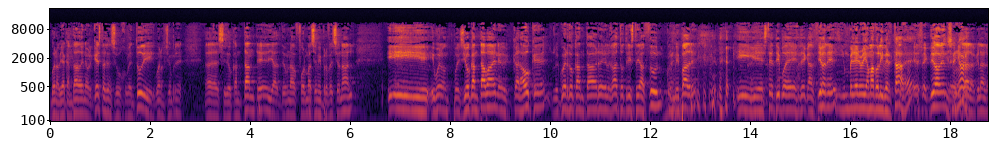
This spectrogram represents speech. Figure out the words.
bueno, había cantado en orquestas en su juventud y bueno, siempre eh, ha sido cantante, ya de una forma semiprofesional. Y, y bueno, pues yo cantaba en el karaoke, recuerdo cantar El gato triste y azul con mi padre y este tipo de, de canciones. Y un velero llamado Libertad, ¿eh? Efectivamente, Sí, señor. claro, claro.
